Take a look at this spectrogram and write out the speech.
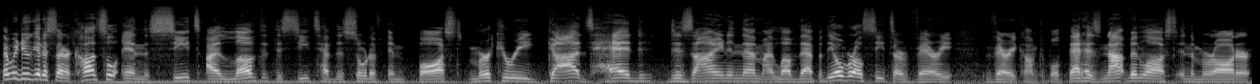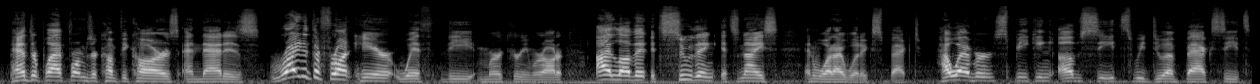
Then we do get a center console and the seats. I love that the seats have this sort of embossed Mercury God's head design in them. I love that. But the overall seats are very, very comfortable. That has not been lost in the Marauder. Panther platforms are comfy cars, and that is right at the front here with the Mercury Marauder. I love it. It's soothing, it's nice, and what I would expect. However, speaking of seats, we do have back seats.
